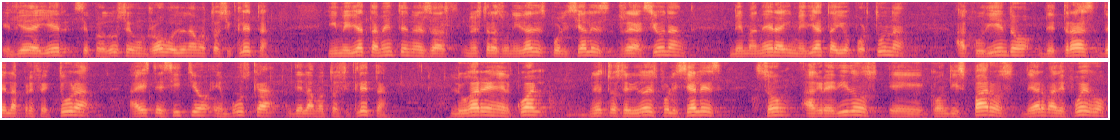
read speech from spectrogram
el día de ayer se produce un robo de una motocicleta. Inmediatamente nuestras, nuestras unidades policiales reaccionan de manera inmediata y oportuna, acudiendo detrás de la prefectura a este sitio en busca de la motocicleta, lugar en el cual nuestros servidores policiales son agredidos eh, con disparos de arma de fuego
